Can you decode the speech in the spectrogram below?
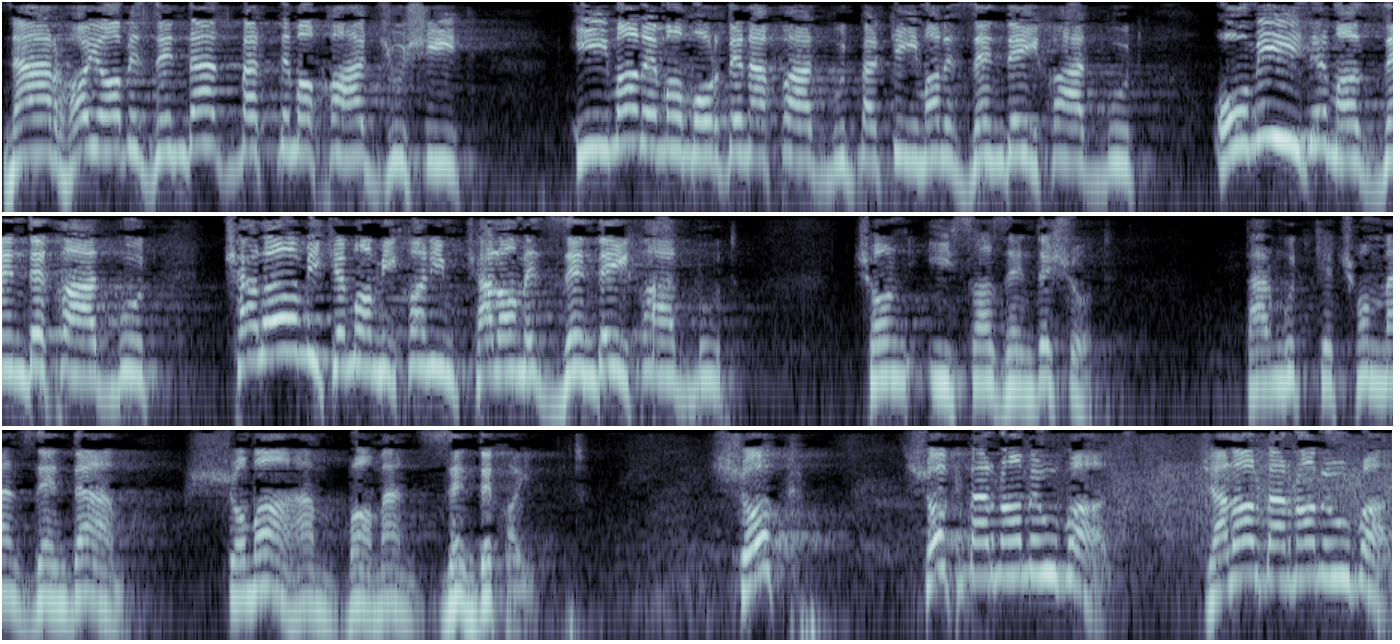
نرهای آب زنده از بطن ما خواهد جوشید. ایمان ما مرده نخواهد بود بلکه ایمان زنده ای خواهد بود. امید ما زنده خواهد بود. کلامی که ما می‌خوانیم کلام زنده ای خواهد بود. چون عیسی زنده شد فرمود که چون من زنده شما هم با من زنده خواهید. بود شکر شکر برنامه او باد جلال برنامه او باد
